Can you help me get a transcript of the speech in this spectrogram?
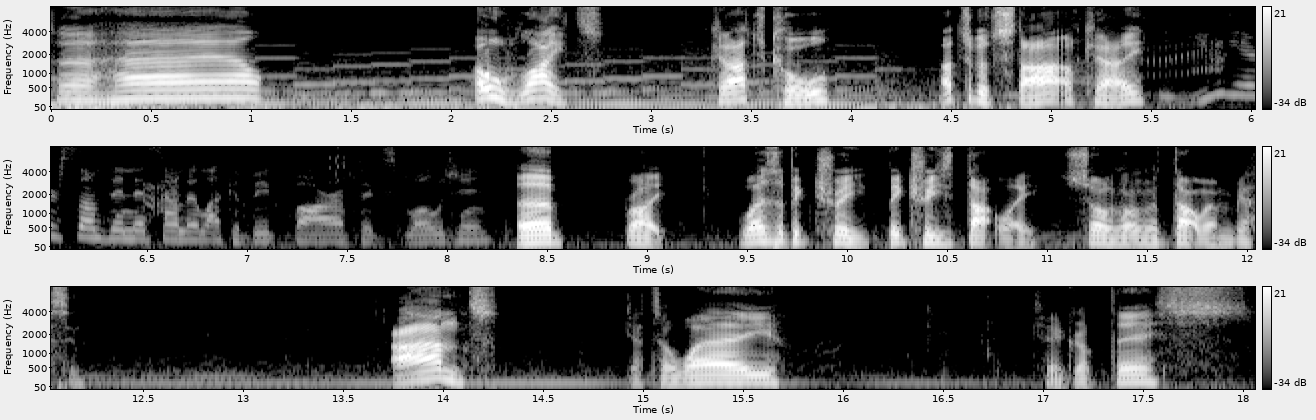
The hell? Oh, light. Okay, that's cool. That's a good start. Okay. Did you hear something that sounded like a big fire-up explosion? Uh, right. Where's the big tree? Big tree's that way. So I've got to go that way, I'm guessing. And! Get away. Okay, grab this.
